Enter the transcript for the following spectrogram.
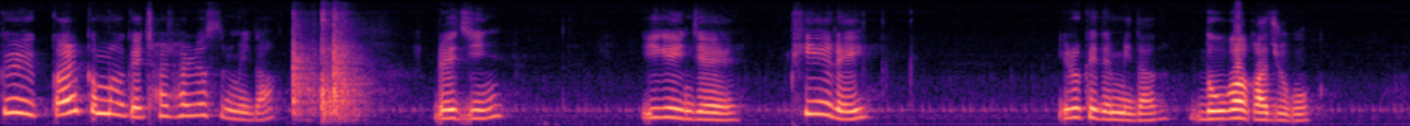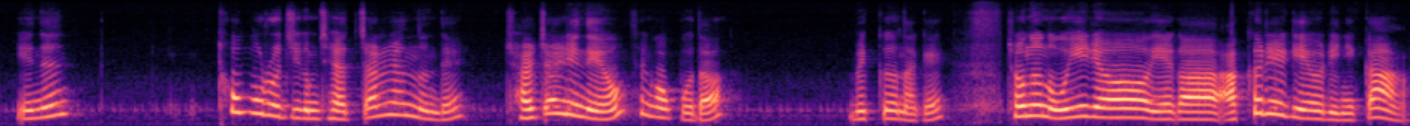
꽤 깔끔하게 잘 살렸습니다. 레진. 이게 이제 PLA. 이렇게 됩니다. 녹아가지고. 얘는 톱으로 지금 제가 잘렸는데 잘 잘리네요. 생각보다. 매끈하게. 저는 오히려 얘가 아크릴 계열이니까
